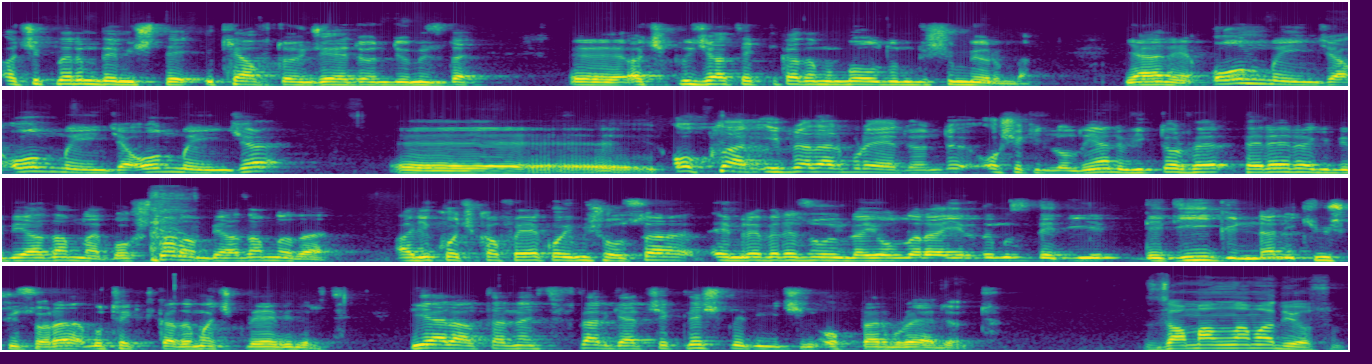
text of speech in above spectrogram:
açıklarım demişti iki hafta önceye döndüğümüzde. Ee, açıklayacağı teknik adamın bu olduğunu düşünmüyorum ben. Yani olmayınca olmayınca olmayınca ee, oklar, ibreler buraya döndü. O şekilde oldu. Yani Victor Pereira gibi bir adamla, boşta olan bir adamla da Ali Koç kafaya koymuş olsa Emre Belezoğlu'yla yollara ayırdığımız dediği, dediği günden 2-3 gün sonra bu teknik adamı açıklayabilirdi. Diğer alternatifler gerçekleşmediği için oklar buraya döndü. Zamanlama diyorsun.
